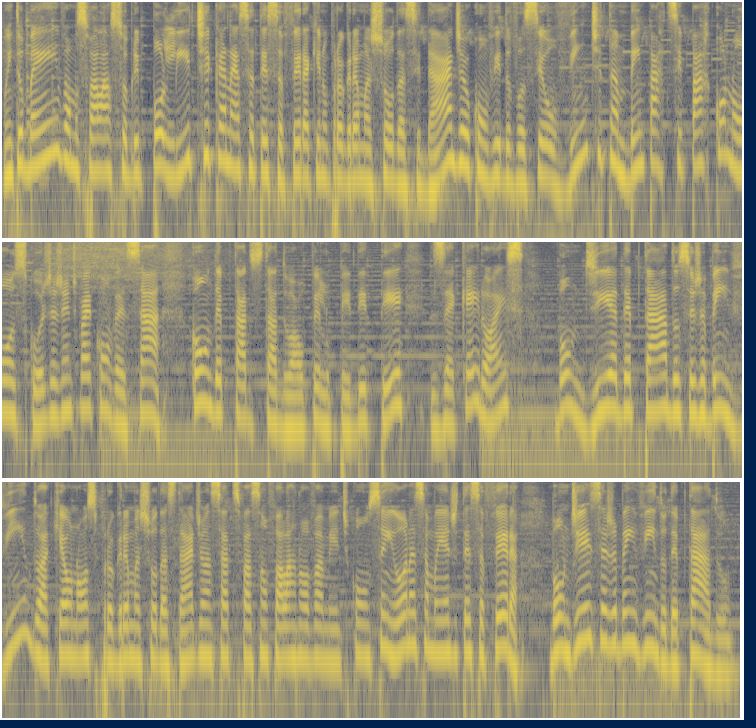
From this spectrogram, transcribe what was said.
Muito bem, vamos falar sobre política nessa terça-feira aqui no programa Show da Cidade. Eu convido você, ouvinte, também participar conosco. Hoje a gente vai conversar com o deputado estadual pelo PDT, Zé Queiroz. Bom dia, deputado. Seja bem-vindo aqui ao nosso programa Show da Cidade. É uma satisfação falar novamente com o senhor nessa manhã de terça-feira. Bom dia e seja bem-vindo, deputado.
